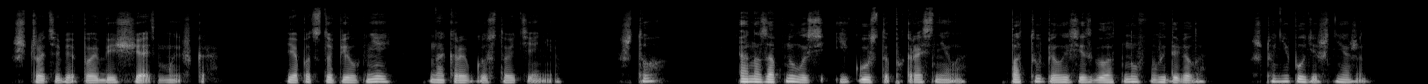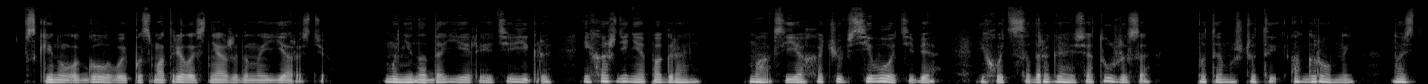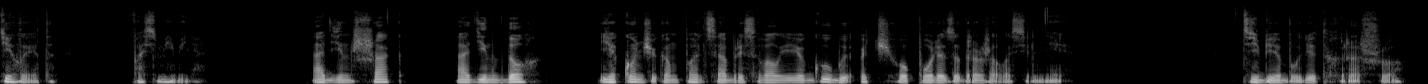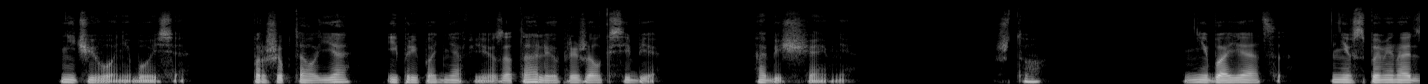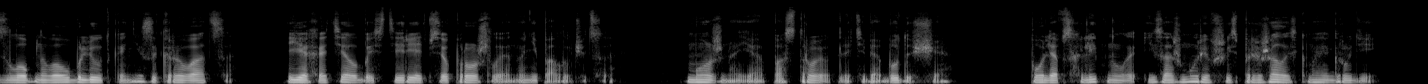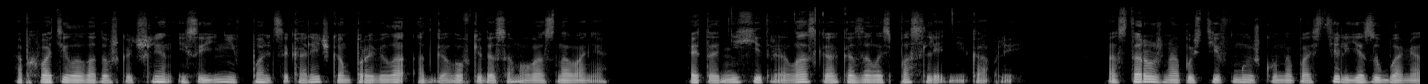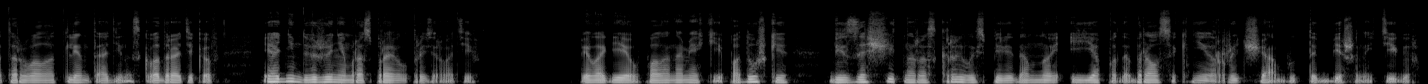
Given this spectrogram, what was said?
«Что тебе пообещать, мышка?» Я подступил к ней, накрыв густой тенью. «Что?» Она запнулась и густо покраснела. Потупилась и, сглотнув, выдавила. «Что не будешь нежен?» Вскинула голову и посмотрела с неожиданной яростью. Мне надоели эти игры и хождение по грани. Макс, я хочу всего тебя, и хоть содрогаюсь от ужаса, потому что ты огромный, но сделай это. Возьми меня. Один шаг, один вдох. Я кончиком пальца обрисовал ее губы, отчего поле задрожало сильнее. «Тебе будет хорошо. Ничего не бойся», — прошептал я, — и, приподняв ее за талию, прижал к себе. «Обещай мне». «Что?» «Не бояться, не вспоминать злобного ублюдка, не закрываться. Я хотел бы стереть все прошлое, но не получится. Можно я построю для тебя будущее?» Поля всхлипнула и, зажмурившись, прижалась к моей груди обхватила ладошкой член и, соединив пальцы колечком, провела от головки до самого основания. Эта нехитрая ласка оказалась последней каплей. Осторожно опустив мышку на постель, я зубами оторвал от ленты один из квадратиков и одним движением расправил презерватив. Пелагея упала на мягкие подушки, беззащитно раскрылась передо мной, и я подобрался к ней, рыча, будто бешеный тигр.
